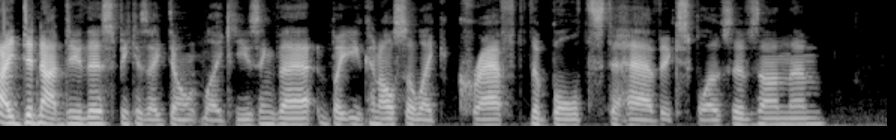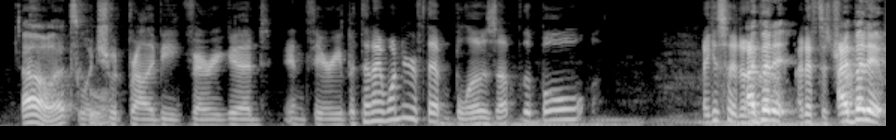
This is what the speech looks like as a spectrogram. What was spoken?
I did not do this because I don't like using that, but you can also like craft the bolts to have explosives on them, Oh, that's cool. which would probably be very good in theory. But then I wonder if that blows up the bolt. I guess I don't. I bet know. it- I'd have to. Try. I bet it.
